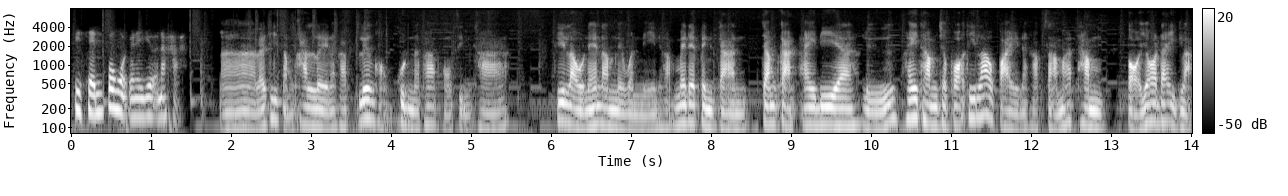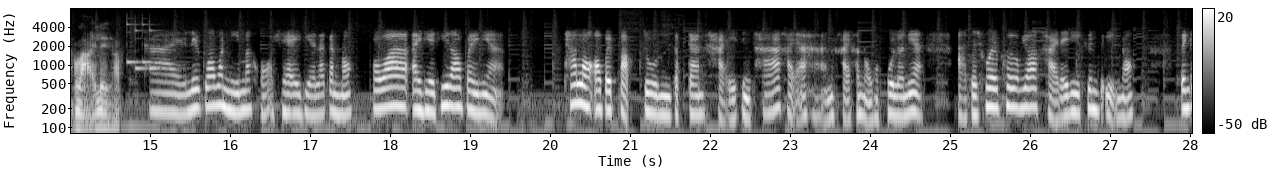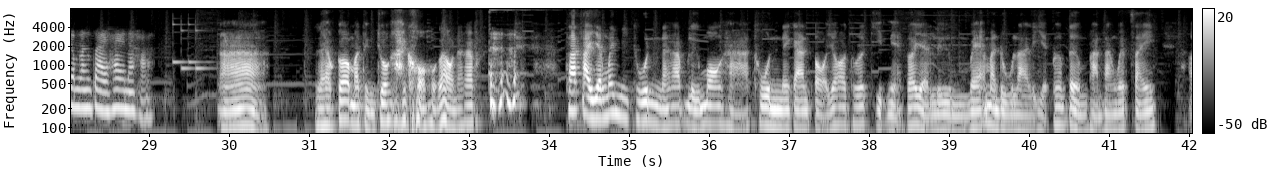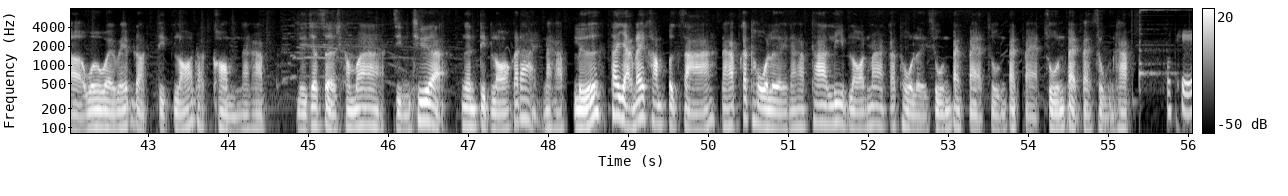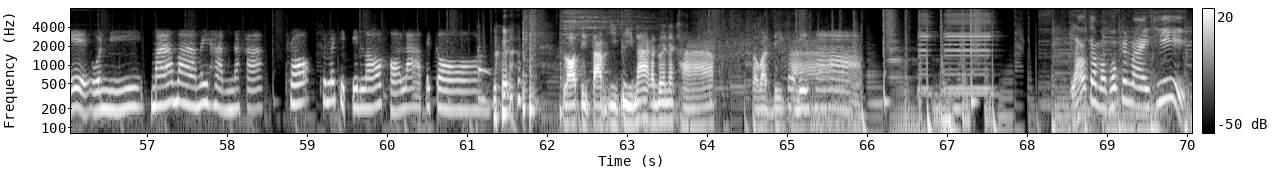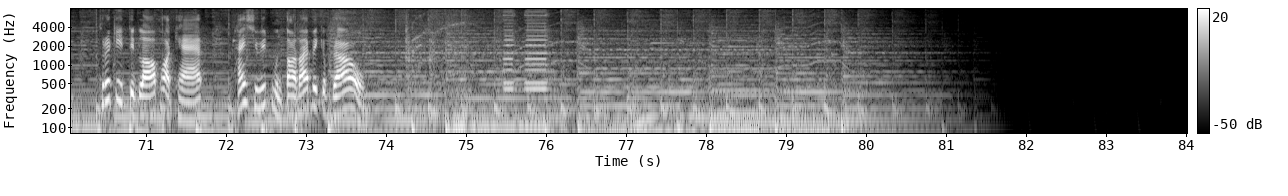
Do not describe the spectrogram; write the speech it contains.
present โปรโมทกันเยอะๆนะคะอ่าและที่สำคัญเลยนะครับ เรื่องของคุณภาพของสินค้า ที่เราแนะนำในวันนี้นะครับ ไม่ได้เป็นการจำกัดไอเดีย หรือให้ทำเฉพาะที่เล่าไปนะครับ สามารถทำต่อยอดได้อีกหลากหลายเลยครับ เรียกว่าวันนี้มาขอแชร์ไอเดียแล้วกันเนาะเพราะว่าไอเดียที่เล่าไปเนี่ย ถ้าลองเอาไปปรับจูนกับการขายสินค้าขายอาหารขายขนมของคุณแล้วเนี่ย อาจจะช่วยเพิ่มยอดขายได้ดีขึ้นไปอีกเนาะเป็นกำลังใจให้นะคะ อ่า แล้วก็มาถึงช่วงขายของของเรานะครับ ถ้าใครยังไม่มีทุนนะครับ หรือมองหาทุนในการต่อยอดธุรกิจเนี่ย ก็อย่าลืมแวะมาดูรายละเอียดเพิ่มเติมผ่านทางเว็บไซต์ www.titlaw.com นะครับ หรือจะเสิร์ชคำว่าสินเชื่อเงินติดล้อก็ได้นะครับ หรือถ้าอยากได้คำปรึกษานะครับก็โทรเลยนะครับ ถ้ารีบร้อนมากก็โทรเลย 0880880880 ครับโอเค วันนี้ม้ามาไม่ทันนะคะ เพราะธุรกิจติดล้อขอลาไปก่อน รอติดตาม EP หน้ากันด้วยนะครับ สวัสดีสควัรัสบดีค่ะ แล้วกลับมาพบกันใหม่ที่ธุรกิจติดล้อพอดแคสต์ให้ชีวิตหมุนต่อได้ไปกับเรา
